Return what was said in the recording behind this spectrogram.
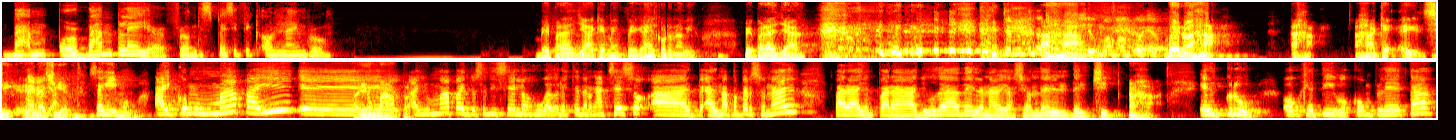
ban or ban player from the specific online room. ve para allá que me pegas el coronavirus. Ve para allá. Yo no tengo Ajá. Bueno, ajá. Ajá. Ajá, que eh, sí, es Bueno, lo ya, siguiente. seguimos. Hay como un mapa ahí. eh, Hay un mapa. Hay un mapa, entonces dice los jugadores tendrán acceso al, al mapa personal para, para ayuda de la navegación del, del chip. Ajá. El crew, objetivo, completa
